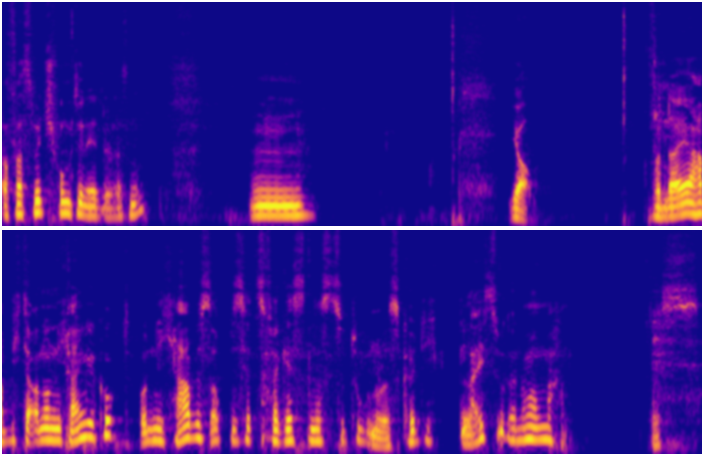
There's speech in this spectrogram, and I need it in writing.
auf der Switch funktionierte das nicht. Mm. Ja. Von daher habe ich da auch noch nicht reingeguckt und ich habe es auch bis jetzt vergessen, das zu tun. Und das könnte ich gleich sogar nochmal machen. Das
